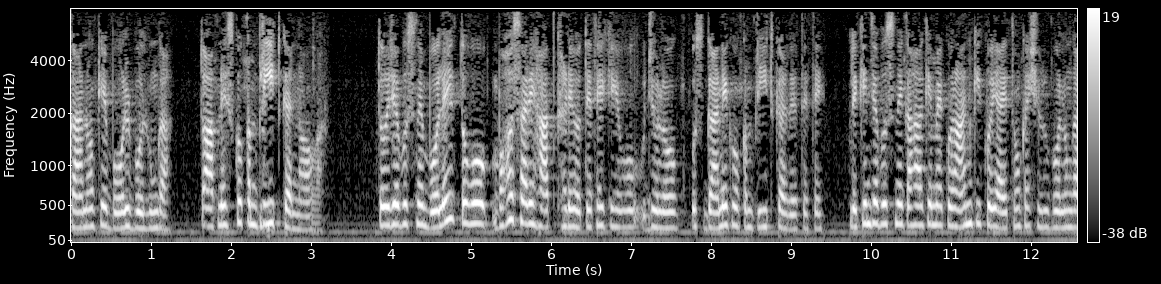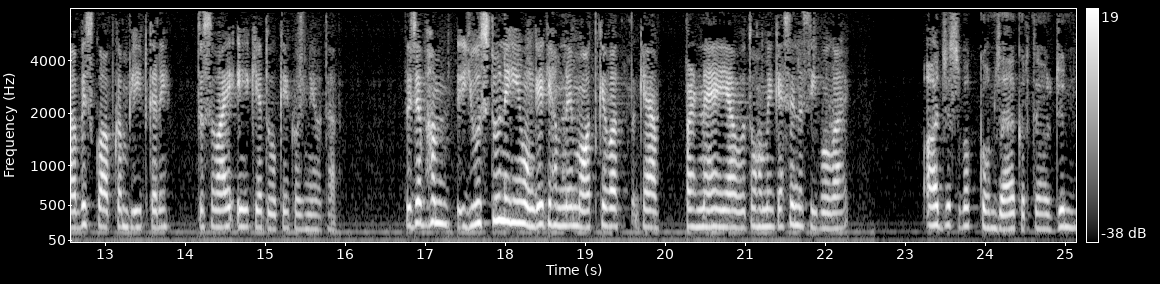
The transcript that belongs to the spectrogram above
گانوں کے بول بولوں گا، تو آپ نے اس کو کمپلیٹ کرنا ہوگا۔ تو جب اس نے بولے تو وہ بہت سارے ہاتھ کھڑے ہوتے تھے کہ وہ جو لوگ اس گانے کو کمپلیٹ کر دیتے تھے۔ لیکن جب اس نے کہا کہ میں قرآن کی کوئی آیتوں کا شروع بولوں گا، اب اس کو آپ کمپلیٹ کریں، تو سوائے ایک یا دو کے کوئی نہیں ہوتا۔ تو جب ہم یوز ٹو نہیں ہوں گے کہ ہم نے موت کے وقت کیا پڑھنا ہے یا وہ تو ہمیں کیسے نصیب ہوگا؟ آج جس وقت کو ہم ضائع کرتے ہیں اور جن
